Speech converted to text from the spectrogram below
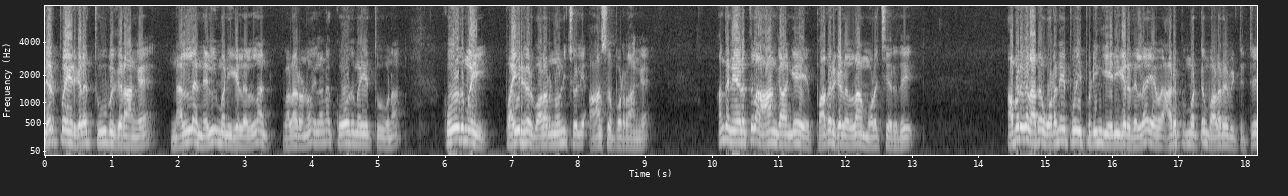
நெற்பயிர்களை தூவுகிறாங்க. நல்ல நெல்மணிகள் எல்லாம் வளரணும். இல்லைன்னா கோதுமையை தூவுனா கோதுமை பயிர்கள் வளரணும்னு சொல்லி ஆசைப்படுறாங்க. அந்த நேரத்தில் ஆங்காங்கே பதர்கள் எல்லாம் முளைச்சிருது. அவர்கள் அதை உடனே போய் பிடுங்கி எரிகிறதில்ல. அறுப்பு மட்டும் வளர விட்டுட்டு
